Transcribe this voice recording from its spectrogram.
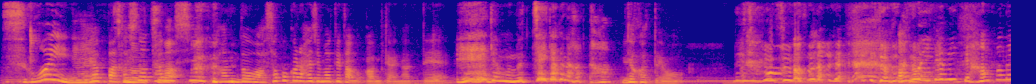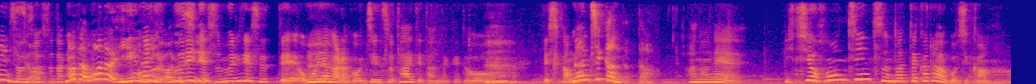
すごいねやっぱ私の楽しい感動はあそこから始まってたのかみたいになって。えー、でもむっちゃ痛くなかった？痛かったよあの痛みって半端ないんですよ。まだまだ言えないよ無理ですす無理ですって思いながらこう陣痛耐えてたんだけど。でしかも。何時間だった？あのね一応本陣痛になってからは5時間半。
